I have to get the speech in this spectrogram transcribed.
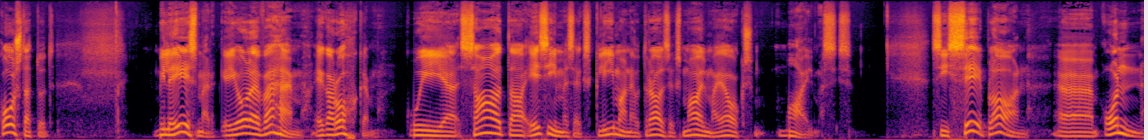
koostatud, mille eesmärk ei ole vähem ega rohkem kui saada esimeseks kliimaneutraalseks maailma jaoks maailmas siis siis see plaan äh, on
